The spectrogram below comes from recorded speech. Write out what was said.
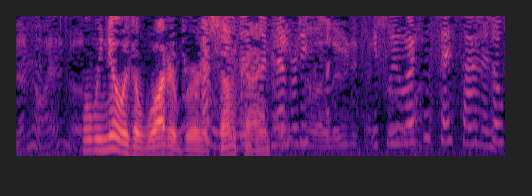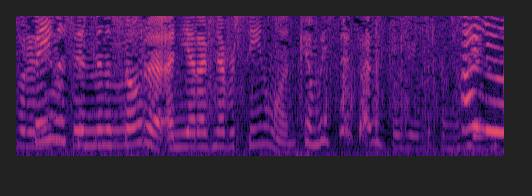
No, no, I don't know. Well, we knew it was a water bird of some kind. never If, we were to say silent, it's so famous in Minnesota, and yet I've never seen one. Can we say silent for you? Hi, loon.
